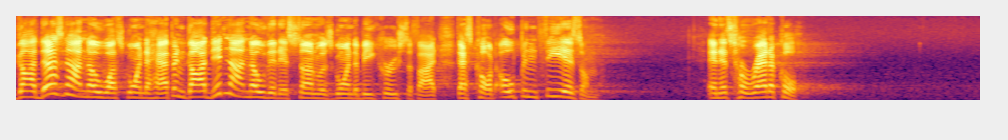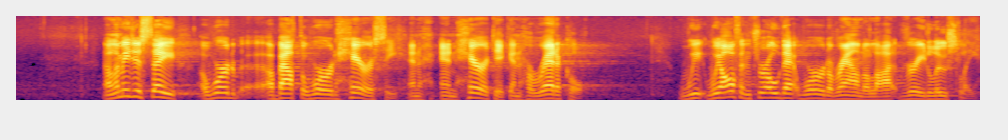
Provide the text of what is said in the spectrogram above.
God does not know what's going to happen. God did not know that his son was going to be crucified. That's called open theism, and it's heretical. Now, let me just say a word about the word heresy and, and heretic and heretical. We, we often throw that word around a lot very loosely.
